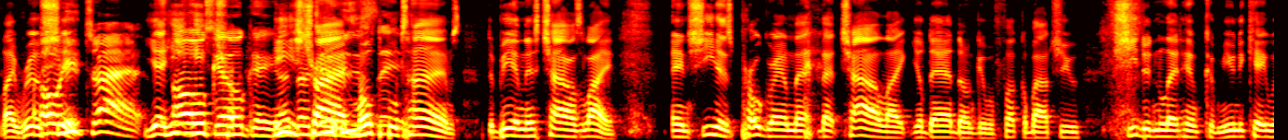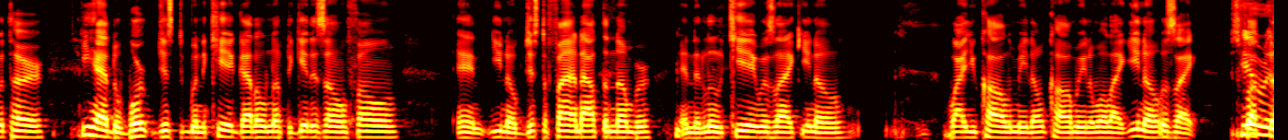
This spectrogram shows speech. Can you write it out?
like real shit oh, shit. he tried. Yeah, he, oh, he's okay, tr- okay. He's tried multiple times to be in this child's life, and she has programmed that that child like your dad don't give a fuck about you. She didn't let him communicate with her. He had to work just when the kid got old enough to get his own phone, and you know just to find out the number. And the little kid was like, you know, why you calling me? Don't call me no more. Like you know, it was like. He'll fucked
